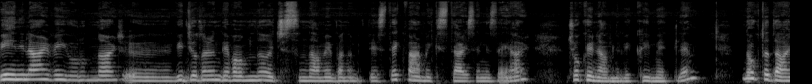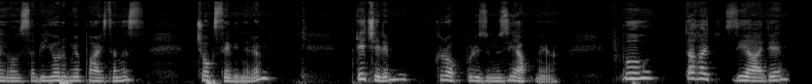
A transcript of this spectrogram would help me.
Beğeniler ve yorumlar e, videoların devamlılığı açısından ve bana bir destek vermek isterseniz eğer çok önemli ve kıymetli. Nokta dahi olsa bir yorum yaparsanız çok sevinirim. Geçelim crop bluzumuzu yapmaya. Bu daha ziyade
